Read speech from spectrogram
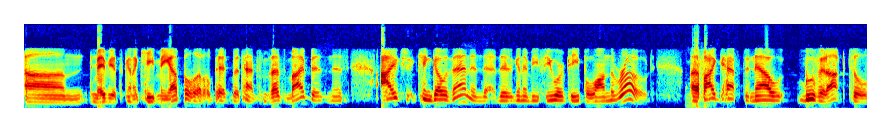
um maybe it's going to keep me up a little bit but that's that's my business. I can go then and there's going to be fewer people on the road. Mm-hmm. if i have to now move it up till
